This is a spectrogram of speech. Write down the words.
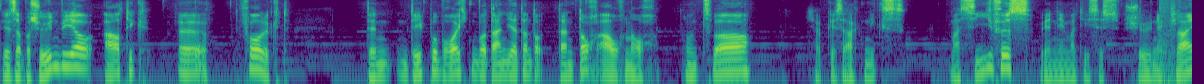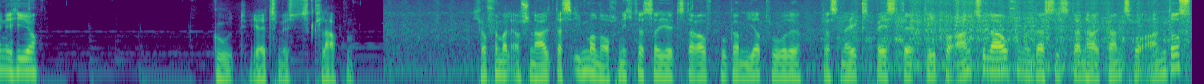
Das ist aber schön, wie er artig äh, folgt. Denn ein Depot bräuchten wir dann ja dann, dann doch auch noch. Und zwar, ich habe gesagt, nichts Massives. Wir nehmen mal dieses schöne kleine hier. Gut, jetzt müsste es klappen. Ich hoffe mal, er schnallt das immer noch. Nicht, dass er jetzt darauf programmiert wurde, das nächstbeste Depot anzulaufen und das ist dann halt ganz woanders.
